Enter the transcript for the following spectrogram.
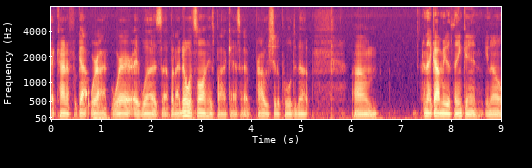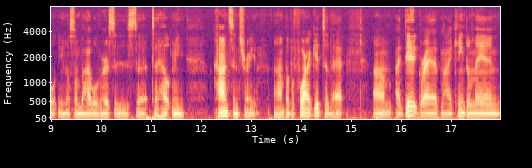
I, I kind of forgot where I where it was. Uh, but I know it's on his podcast. I probably should have pulled it up. Um, and that got me to thinking, you know, you know, some Bible verses to, to help me concentrate. Um, but before I get to that, um, I did grab my Kingdom Man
